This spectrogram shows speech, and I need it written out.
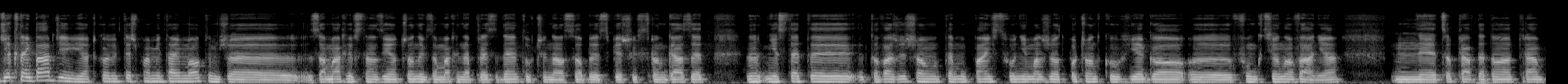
Jak najbardziej, aczkolwiek też pamiętajmy o tym, że zamachy w Stanach Zjednoczonych, zamachy na prezydentów czy na osoby z pierwszych stron gazet, no, niestety towarzyszą temu państwu niemalże od początku jego y, funkcjonowania. Mm, co prawda Donald Trump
